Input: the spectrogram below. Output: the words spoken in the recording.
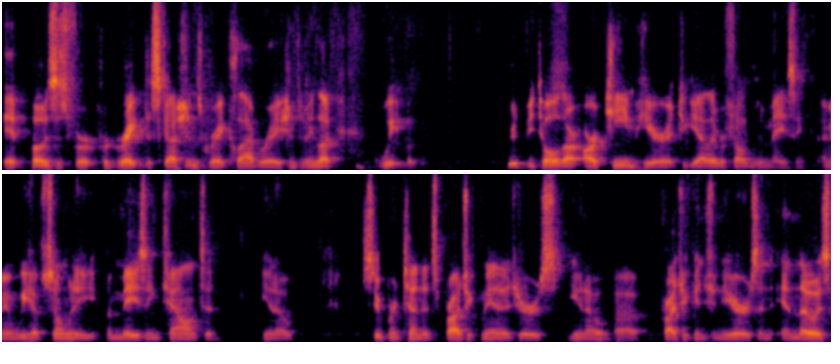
it poses for for great discussions, great collaborations. I mean, look, we truth be told, our, our team here at DuGally Oberfeld is amazing. I mean, we have so many amazing, talented, you know, superintendents, project managers, you know, uh, project engineers, and and those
